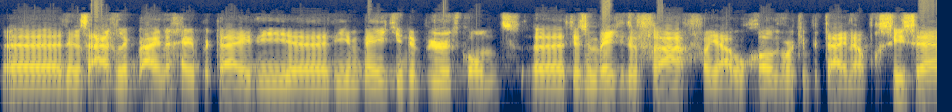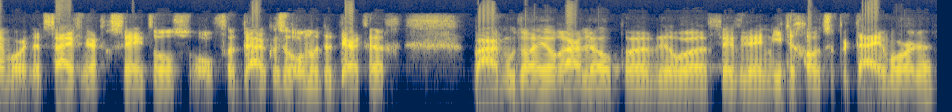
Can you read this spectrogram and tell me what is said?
Er is eigenlijk bijna geen partij die, die een beetje in de buurt komt. het is een beetje de vraag van ja, hoe groot wordt die partij nou precies? Hè? Worden het 35 zetels of duiken ze onder de 30? Maar het moet wel heel raar lopen, wil VVD niet de grootste partij worden.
